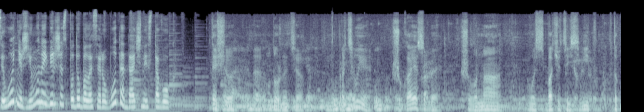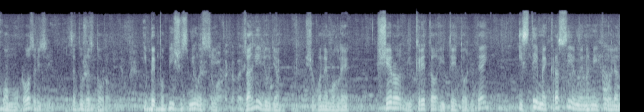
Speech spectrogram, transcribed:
Сьогодні ж йому найбільше сподобалася робота Дачний ставок. Те, що е, художниця працює, шукає себе, що вона ось бачить цей світ в такому розрізі, це дуже здорово. І би побільше смілості взагалі людям, щоб вони могли щиро, відкрито йти до людей і з тими красивими, на мій погляд,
